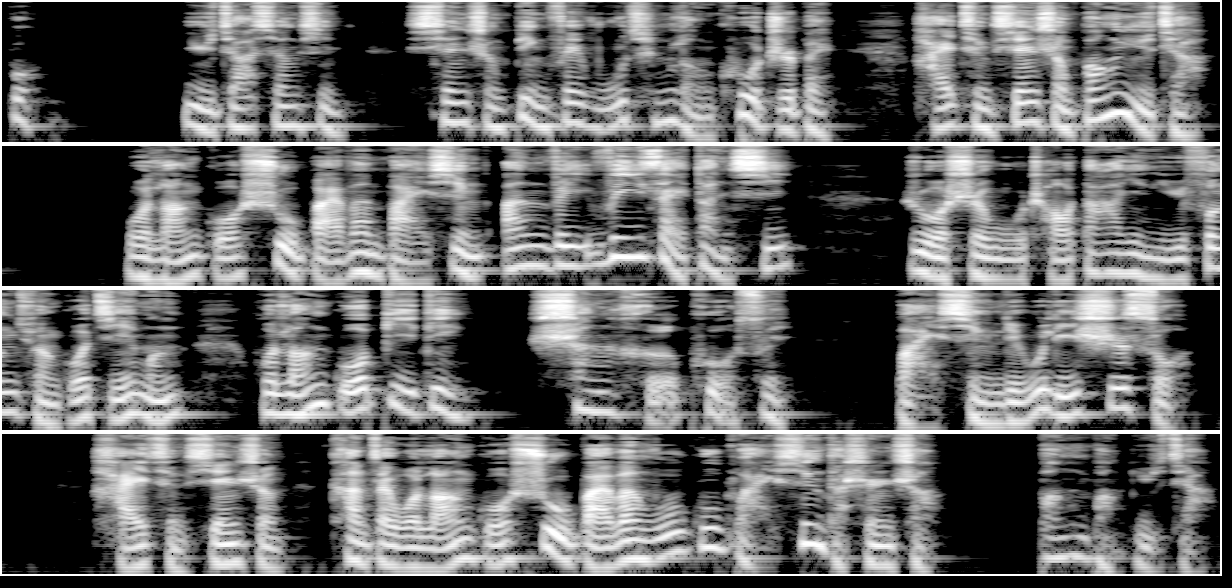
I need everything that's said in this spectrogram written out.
不，玉家相信先生并非无情冷酷之辈，还请先生帮玉家。我狼国数百万百姓安危危在旦夕，若是五朝答应与风犬国结盟，我狼国必定山河破碎，百姓流离失所。还请先生看在我狼国数百万无辜百姓的身上，帮帮玉家。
